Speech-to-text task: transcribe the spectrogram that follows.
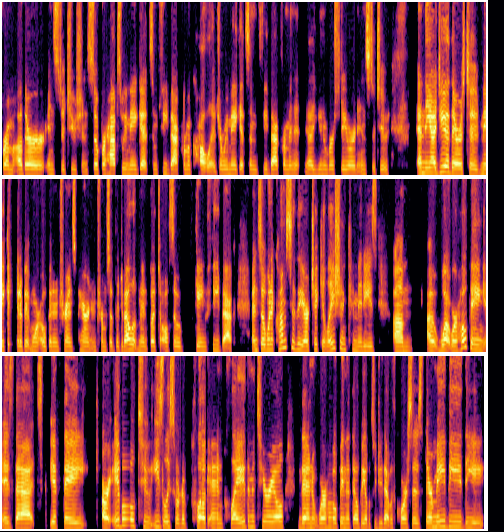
from other institutions. So perhaps we may get some feedback from a college or we may get some feedback from an, a university or an institute. And the idea there is to make it a bit more open and transparent in terms of the development, but to also gain feedback. And so when it comes to the articulation committees, um, uh, what we're hoping is that if they are able to easily sort of plug and play the material, then we're hoping that they'll be able to do that with courses. There may be the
